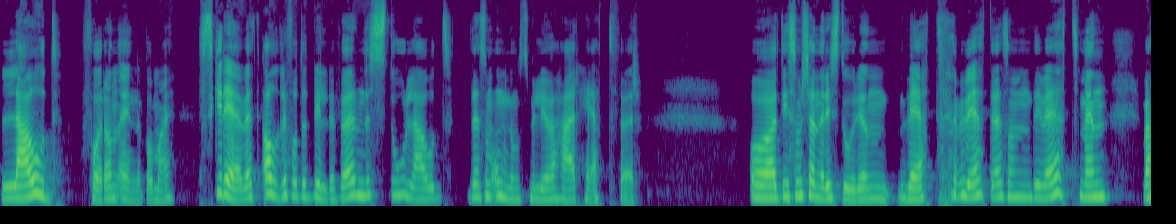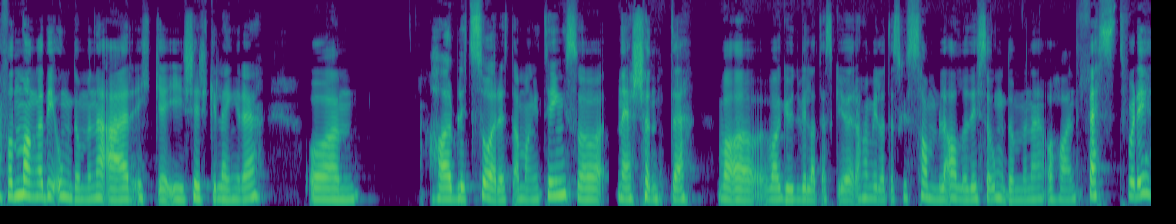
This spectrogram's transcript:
'Loud' foran øynene på meg. Skrevet. Aldri fått et bilde før, men det sto 'Loud', det som ungdomsmiljøet her het før. Og de som kjenner historien, vet, vet, det som de vet. Men i hvert fall mange av de ungdommene er ikke i kirke lenger og um, har blitt såret av mange ting. Så når jeg skjønte hva, hva, Gud ville at jeg skulle gjøre Han ville at jeg skulle samle alle disse ungdommene og ha en fest for dem.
